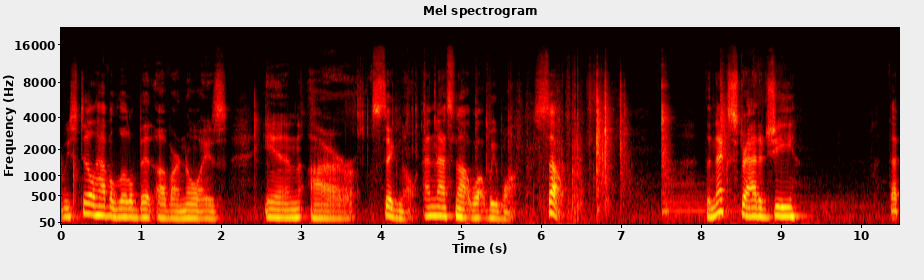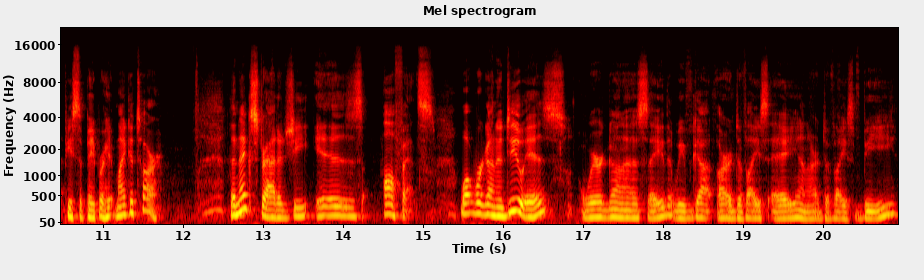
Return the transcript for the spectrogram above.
we still have a little bit of our noise in our signal, and that's not what we want. So, the next strategy, that piece of paper hit my guitar. The next strategy is offense. What we're going to do is we're going to say that we've got our device A and our device B,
